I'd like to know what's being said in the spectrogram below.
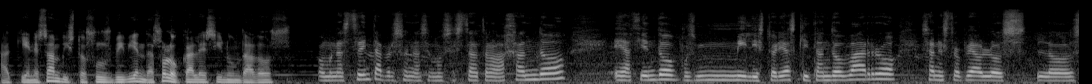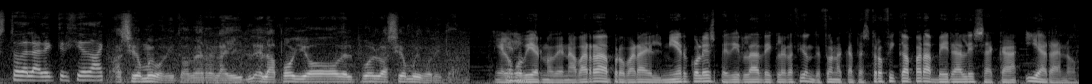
a quienes han visto sus viviendas o locales inundados. Como unas 30 personas hemos estado trabajando, eh, haciendo pues mil historias, quitando barro, se han estropeado los, los, toda la electricidad. Ha sido muy bonito ver el, el apoyo del pueblo, ha sido muy bonito. El gobierno de Navarra aprobará el miércoles pedir la declaración de zona catastrófica para Vera, Lesaca y Arano.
